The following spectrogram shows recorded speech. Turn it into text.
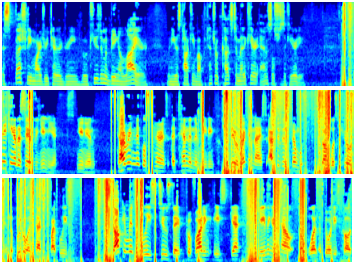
especially Marjorie Taylor Greene, who accused him of being a liar when he was talking about potential cuts to Medicare and Social Security. Speaking of the State of the Union, Union Tyre Nichols' parents attended the meeting where they were recognized after their son was, son was killed in the brutal attack by police. Documents released Tuesday providing a scathing account of what authorities called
